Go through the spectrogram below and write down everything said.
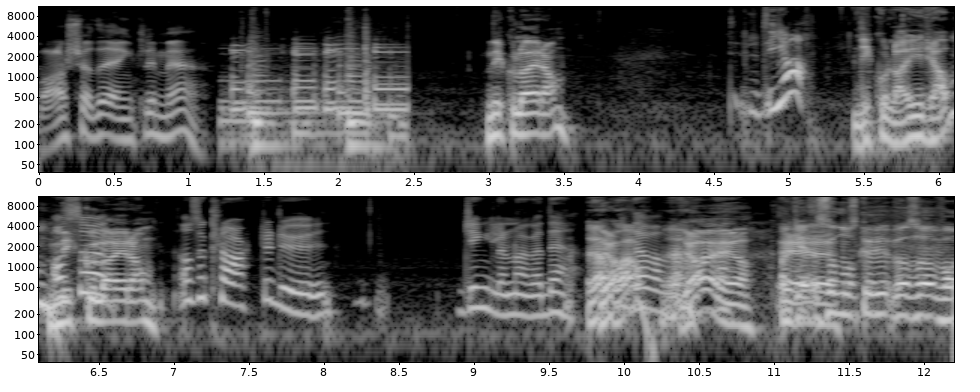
Hva skjedde egentlig med? Nicolay Ramm. Ja, Nicolay Ramm? Og så- Nicolay Ramm. og så klarte du jinglen noe av det. Ja, ja, det var. Ja, ja, ja. Ok, Eh, så nå skal vi altså, hva,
